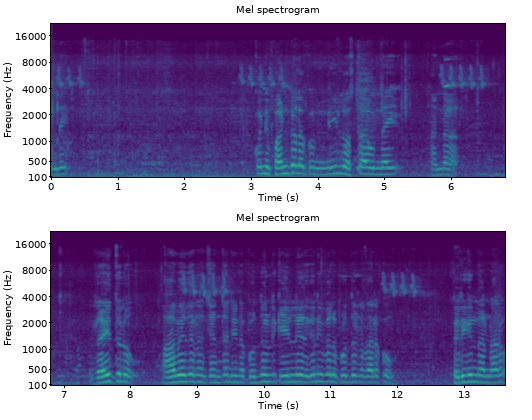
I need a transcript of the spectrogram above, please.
ఉంది. కొన్ని పంటలకు నీళ్ళు వస్తూ ఉన్నాయి అన్న రైతులు ఆవేదన చెంత నిన్న పొద్దున్నకి ఏం లేదు కానీ ఇవాళ పొద్దున్న వరకు పెరిగిందన్నారు.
